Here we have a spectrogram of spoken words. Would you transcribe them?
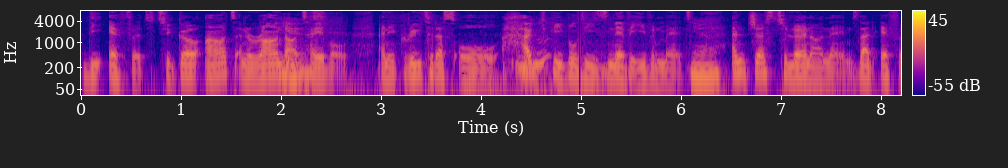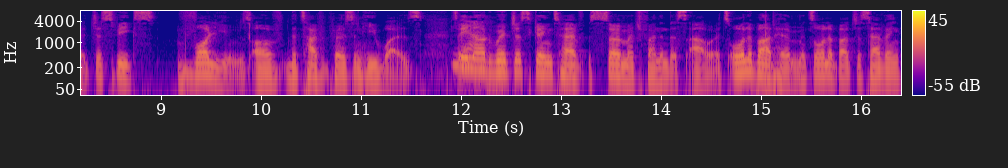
the effort to go out and around our table and he greeted us all, hugged people he's never even met, Yeah. and just to learn our names, that effort just speaks volumes of the type of person he was. So, you know, we're just going to have so much fun in this hour. It's all about him. It's all about just having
